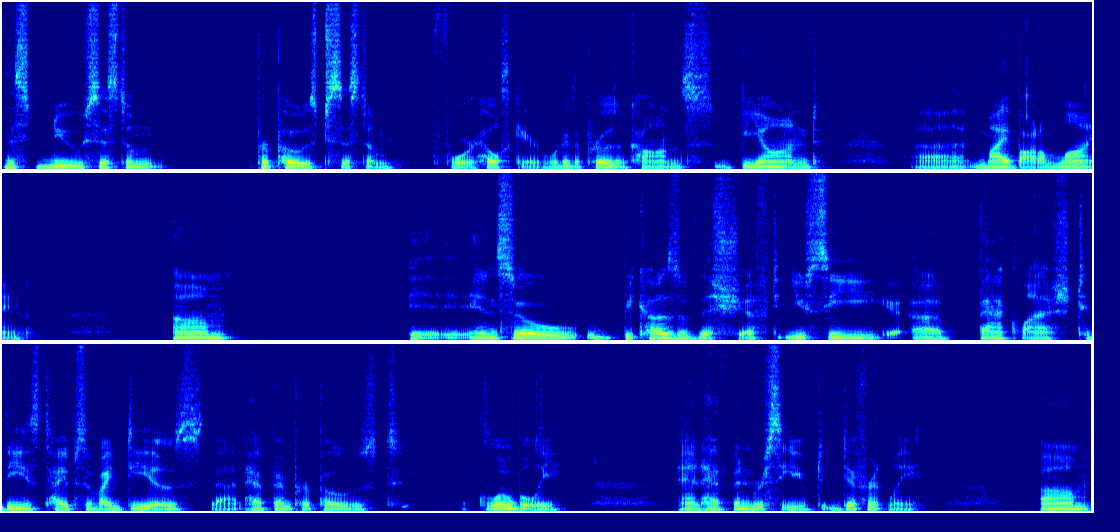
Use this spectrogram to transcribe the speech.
this new system, proposed system for healthcare? What are the pros and cons beyond uh, my bottom line? Um, and so, because of this shift, you see a backlash to these types of ideas that have been proposed globally and have been received differently. Um,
